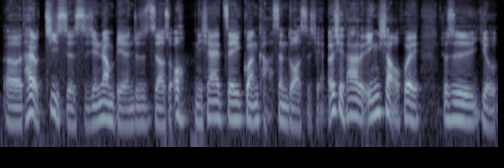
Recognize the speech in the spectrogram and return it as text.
呃，它有计时的时间，让别人就是知道说，哦，你现在这一关卡剩多少时间，而且它的音效会就是有。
